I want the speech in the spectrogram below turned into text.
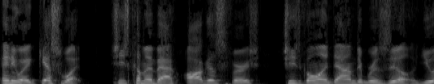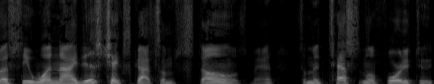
Anyway, guess what? She's coming back August 1st. She's going down to Brazil, UFC 190. This chick's got some stones, man, some intestinal fortitude.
